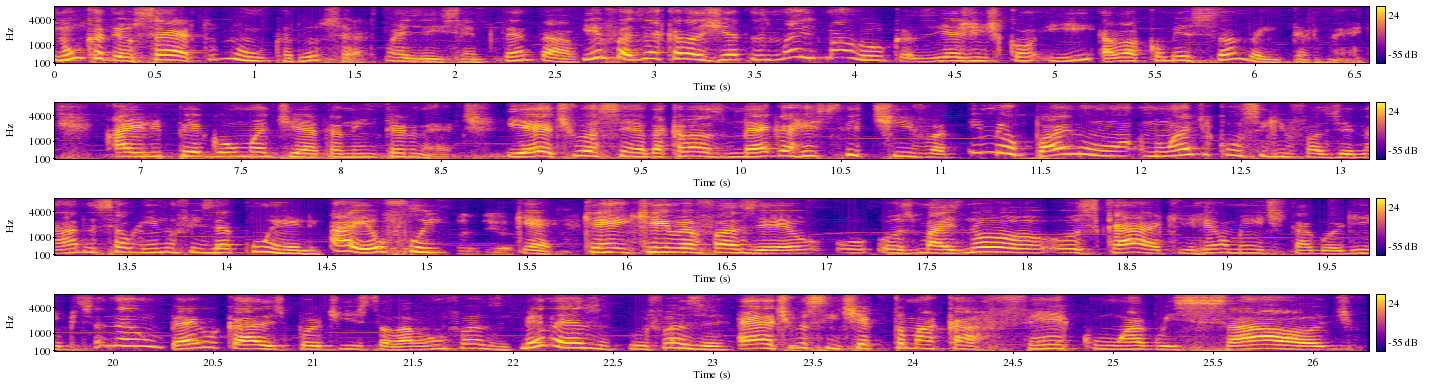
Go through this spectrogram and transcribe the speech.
Nunca deu certo? Nunca deu certo. Mas ele sempre tentava. Ia fazer aquelas dietas mais malucas. E a gente. E tava começando a internet. Aí ele pegou uma dieta na internet. E é tipo assim, é daquelas mega restritiva. E meu pai não, não é de conseguir fazer nada se alguém não fizer com ele. Aí eu fui. Quem, quem, quem vai fazer? O- os mais no, os caras que realmente tá gordinho? Precisa, não, pega o cara esportista lá, vamos fazer. Beleza, vou fazer. Aí tipo assim, tinha que tomar café com água e sal. Tipo,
